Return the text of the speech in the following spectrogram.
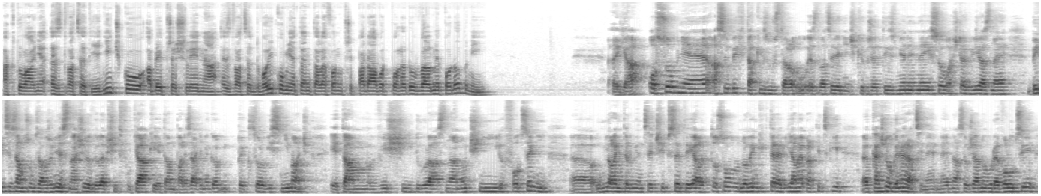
aktuálně S21, aby přešli na S22? Mně ten telefon připadá od pohledu velmi podobný. Já osobně asi bych taky zůstal u S21, protože ty změny nejsou až tak výrazné. Byť se Samsung samozřejmě snažil vylepšit fuťáky, je tam 50 megapixelový snímač, je tam vyšší důraz na noční focení, eh, umělá inteligence, chipsety, ale to jsou novinky, které vidíme prakticky eh, každou generaci. Ne, nejedná se o žádnou revoluci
